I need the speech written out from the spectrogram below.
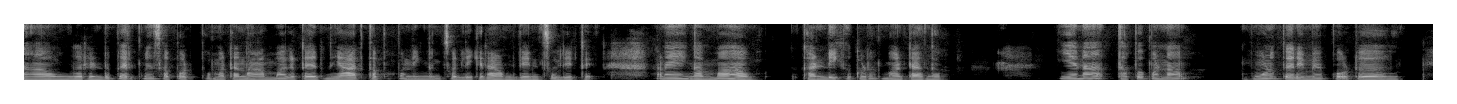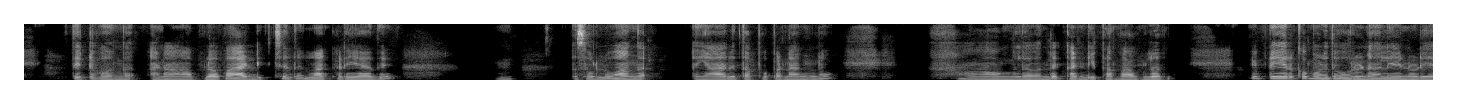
நான் உங்கள் ரெண்டு பேருக்குமே சப்போர்ட் போக மாட்டேன். நான் அம்மா கிட்ட இருந்து யார் தப்பு பண்ணீங்கன்னு சொல்லிக்கிறேன் அப்படின்னு சொல்லிட்டு. ஆனால் எங்கள் அம்மா கண்டிக்க கூட மாட்டாங்க. ஏன்னா தப்பு பண்ணால் மூணு பேரையுமே போட்டு திட்டுவாங்க. ஆனால் அவ்வளோவா அடித்ததெல்லாம் கிடையாது. சொல்லுவாங்க. யார் தப்பு பண்ணாங்களோ அவங்கள வந்து கண்டிப்பாங்க அவ்வளோ இப்படி இருக்கும் பொழுது ஒரு நாள் என்னுடைய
